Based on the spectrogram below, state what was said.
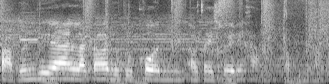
ฝากเพื่อนๆแล้วก็ทุกๆคนเอาใจช่วยด้วยค่ะขอบคุณค่ะ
